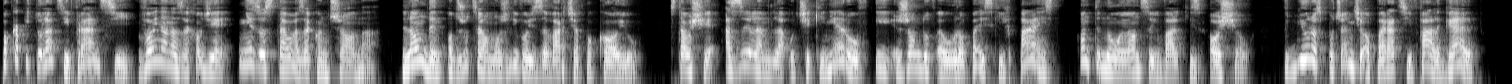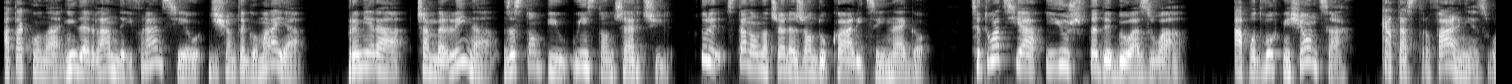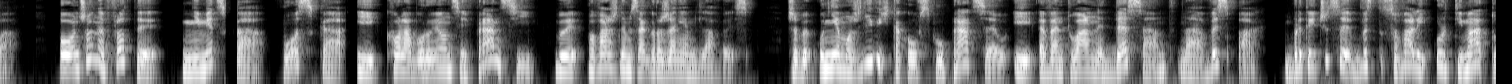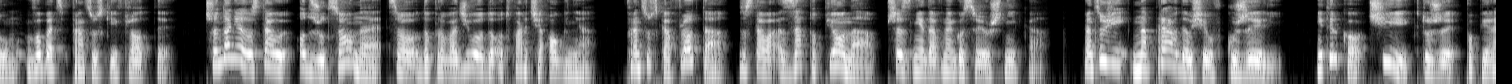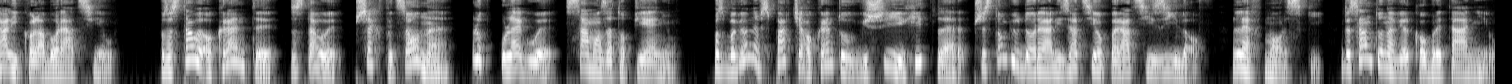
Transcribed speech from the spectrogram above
Po kapitulacji Francji wojna na zachodzie nie została zakończona. Londyn odrzucał możliwość zawarcia pokoju. Stał się azylem dla uciekinierów i rządów europejskich państw kontynuujących walki z osią. W dniu rozpoczęcia operacji Fall Gelb, ataku na Niderlandy i Francję 10 maja, premiera Chamberlaina zastąpił Winston Churchill, który stanął na czele rządu koalicyjnego. Sytuacja już wtedy była zła, a po dwóch miesiącach katastrofalnie zła. Połączone floty niemiecka, włoska i kolaborującej Francji były poważnym zagrożeniem dla wysp. Żeby uniemożliwić taką współpracę i ewentualny desant na wyspach, Brytyjczycy wystosowali ultimatum wobec francuskiej floty. Żądania zostały odrzucone, co doprowadziło do otwarcia ognia. Francuska flota została zatopiona przez niedawnego sojusznika. Francuzi naprawdę się wkurzyli. Nie tylko ci, którzy popierali kolaborację. Pozostałe okręty zostały przechwycone lub uległy samozatopieniu. Pozbawiony wsparcia okrętów Vichy Hitler przystąpił do realizacji operacji Zilow, Lew Morski, desantu na Wielką Brytanię.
